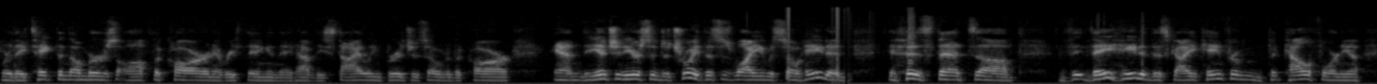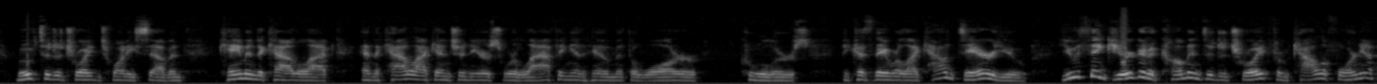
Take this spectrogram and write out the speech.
where they take the numbers off the car and everything, and they'd have these styling bridges over the car. And the engineers in Detroit, this is why he was so hated, is that uh, they, they hated this guy. He came from California, moved to Detroit in 27, came into Cadillac, and the Cadillac engineers were laughing at him at the water coolers because they were like, How dare you? You think you're going to come into Detroit from California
